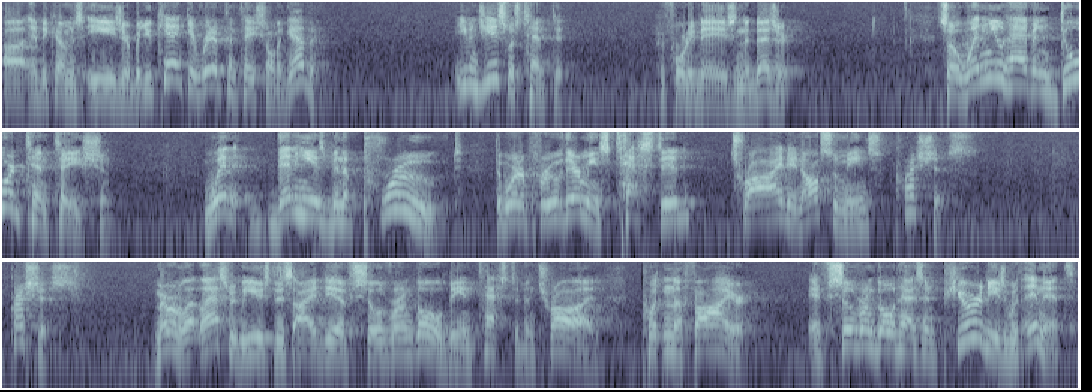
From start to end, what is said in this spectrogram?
uh, it becomes easier. But you can't get rid of temptation altogether. Even Jesus was tempted for 40 days in the desert. So when you have endured temptation, when, then he has been approved. The word approved there means tested, tried, and also means precious. Precious. Remember last week we used this idea of silver and gold being tested and tried, put in the fire. If silver and gold has impurities within it,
